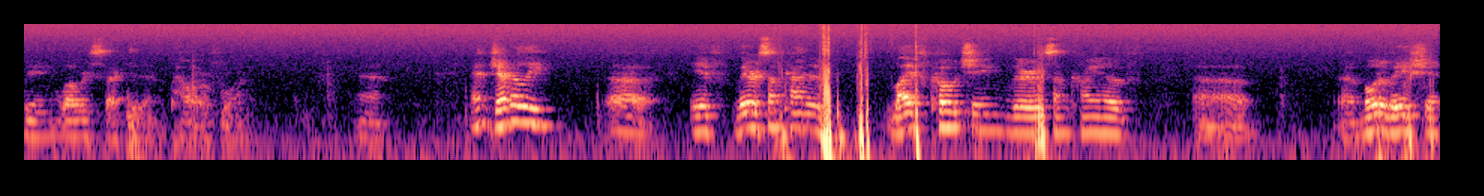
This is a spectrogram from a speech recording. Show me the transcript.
being well respected and powerful. And, and generally, uh, if there's some kind of life coaching, there is some kind of uh, uh, motivation,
